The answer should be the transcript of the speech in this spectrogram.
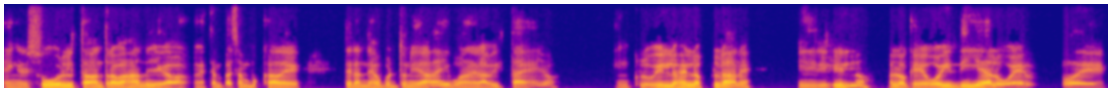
en el sur, estaban trabajando y llegaban a esta empresa en busca de, de grandes oportunidades y poner la vista a ellos, incluirlos en los planes y dirigirlos a lo que hoy día, luego de,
